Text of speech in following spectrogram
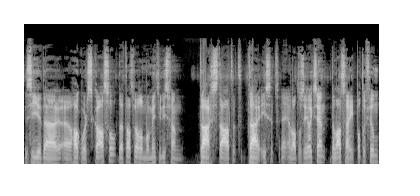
zie je daar uh, Hogwarts Castle, dat dat wel een momentje is van, daar staat het, daar is het. En laten we eerlijk zijn, de laatste Harry Potter film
